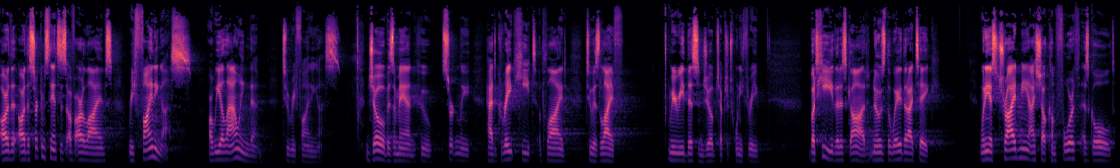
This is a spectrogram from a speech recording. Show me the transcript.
are, the, are the circumstances of our lives refining us? Are we allowing them to refining us? Job is a man who certainly had great heat applied to his life. We read this in Job chapter 23. But he, that is God, knows the way that I take. When he has tried me, I shall come forth as gold.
